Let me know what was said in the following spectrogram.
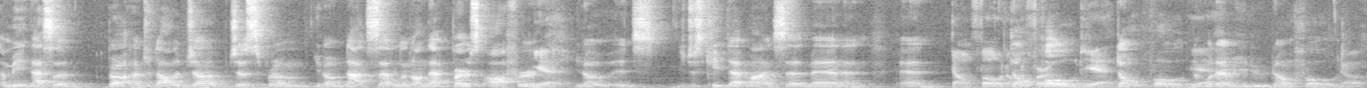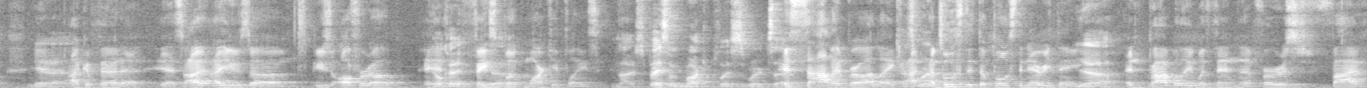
I mean, that's a bro, a hundred dollar jump just from you know not settling on that first offer. Yeah. you know, it's you just keep that mindset, man, and and Don't fold don't fold. Yeah. Don't fold. Yeah. Whatever you do, don't fold. No. Yeah, Yeah. I can feel that. Yeah, so I, I use uh use OfferUp and Okay, Facebook Marketplace. Nice. Facebook Marketplace is where it's at. It's solid, bro. I Like That's I, I boosted the post and everything. yeah. And probably within the first five,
